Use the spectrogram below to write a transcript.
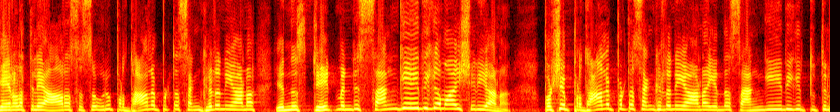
കേരളത്തിലെ ആർ എസ് എസ് ഒരു പ്രധാനപ്പെട്ട സംഘടനയാണ് എന്ന സ്റ്റേറ്റ്മെന്റ് സാങ്കേതികമായി ശരിയാണ്. പക്ഷേ പ്രധാനപ്പെട്ട സംഘടനയാണ് എന്ന സാങ്കേതികത്വത്തിൽ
